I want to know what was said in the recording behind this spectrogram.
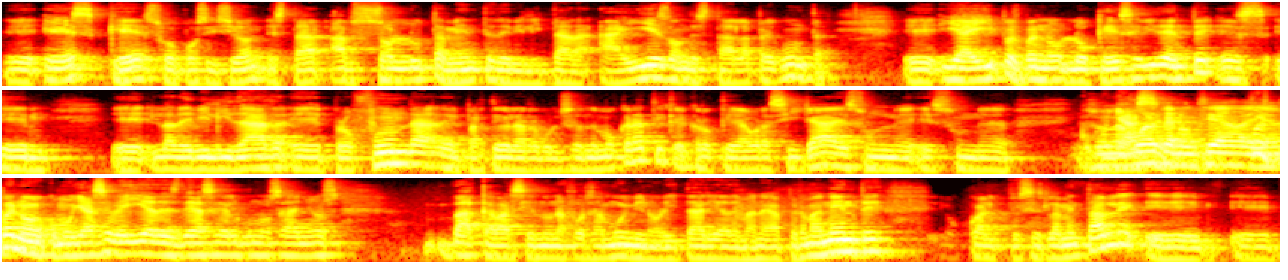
eh, es que su oposición está absolutamente debilitada. Ahí es donde está la pregunta. Eh, y ahí, pues bueno, lo que es evidente es... la debilidad profunda del Partido de la Revolución Democrática. Creo que ahora sí ya es un... Es, una muerte anunciada. Pues bueno, como ya se veía desde hace algunos años, va a acabar siendo una fuerza muy minoritaria de manera permanente, lo cual pues es lamentable. Eh, eh,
